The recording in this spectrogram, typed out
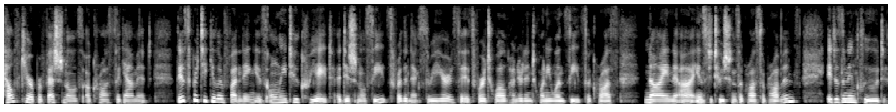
healthcare professionals across the gamut. This particular funding is only to create additional seats for the next three years. It's for 1,221 seats across nine uh, institutions across the province. It doesn't include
